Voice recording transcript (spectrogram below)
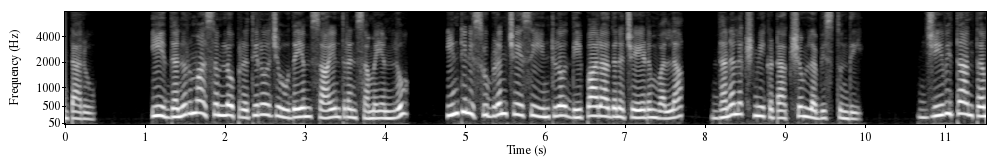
ఉంటారు. ఈ ధనుర్మాసంలో ప్రతిరోజు ఉదయం సాయంత్రం సమయంలో ఇంటిని శుభ్రం చేసి ఇంట్లో దీపారాధన చేయడం వల్ల ధనలక్ష్మి కటాక్షం లభిస్తుంది. జీవితాంతం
